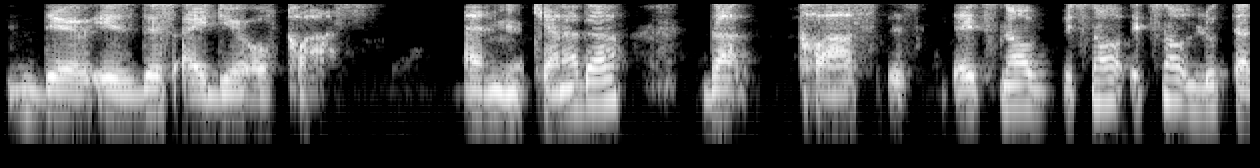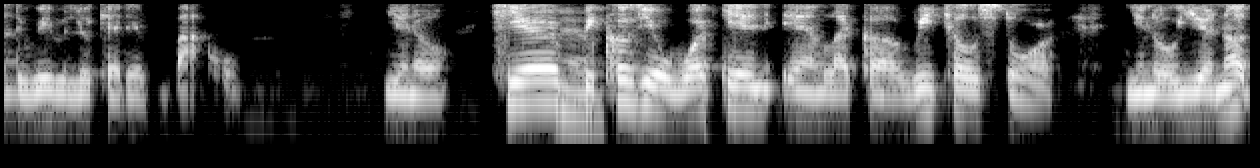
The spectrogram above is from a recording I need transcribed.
there is this idea of class. And in Canada, that class is it's not it's not it's not looked at the way we look at it back home. You know, here yeah. because you're working in like a retail store, you know, you're not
